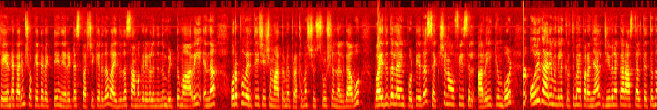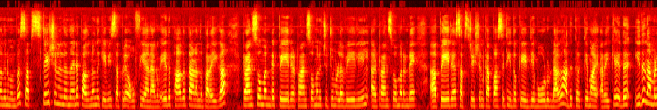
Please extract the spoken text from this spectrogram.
ചെയ്യേണ്ട കാര്യം ഷോക്കേറ്റ വ്യക്തിയെ നേരിട്ട് സ്പർശിക്കരുത് വൈദ്യുത സാമഗ്രികളിൽ നിന്നും വിട്ടുമാറി എന്ന് ഉറപ്പുവരുത്തിയ ശേഷം മാത്രമേ പ്രഥമ ശുശ്രൂഷ നൽകാവൂ. വൈദ്യുത ലൈൻ പൊട്ടിയത് സെക്ഷൻ ഓഫീസിൽ അറിയിക്കുമ്പോൾ ഒരു കാര്യമെങ്കിലും കൃത്യമായി പറഞ്ഞാൽ ജീവനക്കാർ ആ സ്ഥലത്ത് എത്തുന്നതിന് മുമ്പ് സബ്സ്റ്റേഷനിൽ നിന്ന് തന്നെ പതിനൊന്ന് കെ വി സപ്ലൈ ഓഫ് ചെയ്യാനാകും. ഏത് ഭാഗത്താണെന്ന് പറയുക. ട്രാൻസ്ഫോമറിന്റെ പേര് ട്രാൻസ്ഫോമറിന് ചുറ്റുമുള്ള വേലിയിൽ ട്രാൻസ്ഫോമറിന്റെ പേര് സബ്സ്റ്റേഷൻ കപ്പാസിറ്റി ഇതൊക്കെ എഴുതിയ ബോർഡ് ഉണ്ടാകും അത് കൃത്യമായി അറിയിക്കുക. ഇത് ഇത് നമ്മൾ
